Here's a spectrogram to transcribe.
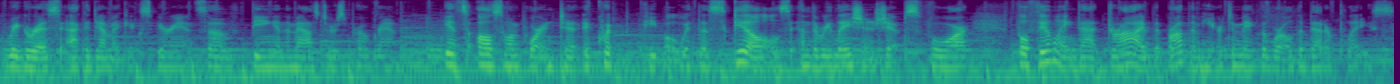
rigorous academic experience of being in the master's program. It's also important to equip people with the skills and the relationships for fulfilling that drive that brought them here to make the world a better place.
